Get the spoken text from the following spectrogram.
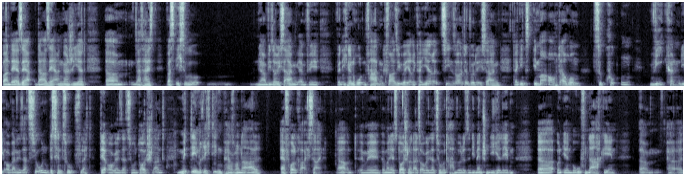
waren der sehr, da sehr engagiert. Ähm, das heißt, was ich so, ja, wie soll ich sagen, irgendwie, wenn ich einen roten Faden quasi über Ihre Karriere ziehen sollte, würde ich sagen, da ging es immer auch darum, zu gucken, wie können die Organisationen bis hin zu vielleicht der Organisation Deutschland mit dem richtigen Personal erfolgreich sein. Ja, und wenn man jetzt Deutschland als Organisation betrachten würde, sind die Menschen, die hier leben äh, und ihren Berufen nachgehen, ähm, äh,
